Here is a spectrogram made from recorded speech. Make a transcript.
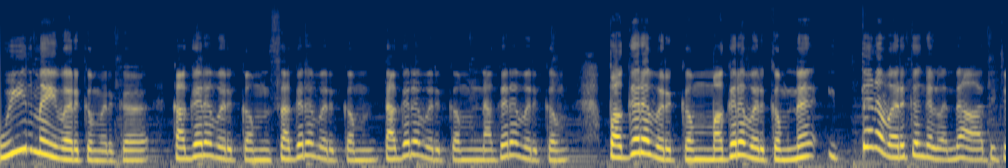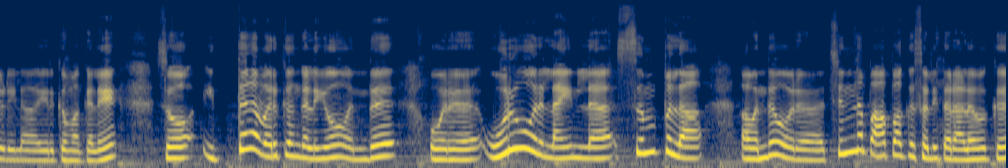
உயிர்மை வர்க்கம் இருக்குது ககர வர்க்கம் சகர வர்க்கம் தகர வர்க்கம் நகர வர்க்கம் பகர வர்க்கம் மகர வர்க்கம்னு இத்தனை வர்க்கங்கள் வந்து ஆத்திச்சுடியில் இருக்க மக்களே. ஸோ இத்தனை வர்க்கங்களையும் வந்து ஒரு ஒரு ஒரு லைனில் சிம்பிளாக வந்து ஒரு சின்ன பாப்பாவுக்கு சொல்லித்தர அளவுக்கு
